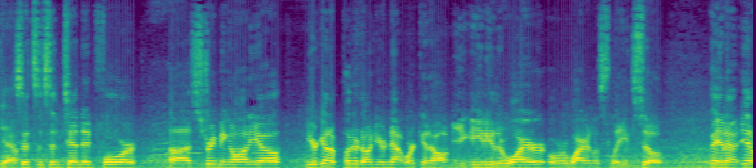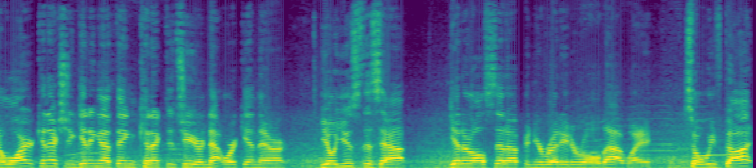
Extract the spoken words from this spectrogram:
Yeah. Since it's intended for uh, streaming audio, you're going to put it on your network at home. You can either wire or wirelessly. So in a, in a wire connection, getting that thing connected to your network in there, you'll use this app get it all set up and you're ready to roll that way. So we've got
